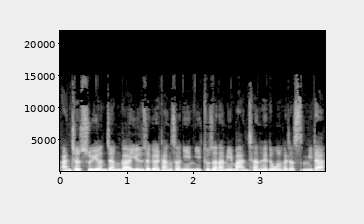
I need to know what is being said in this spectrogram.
안철수 위원장과 윤석열 당선인 이 두 사람이 만찬 회동을 가졌습니다.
